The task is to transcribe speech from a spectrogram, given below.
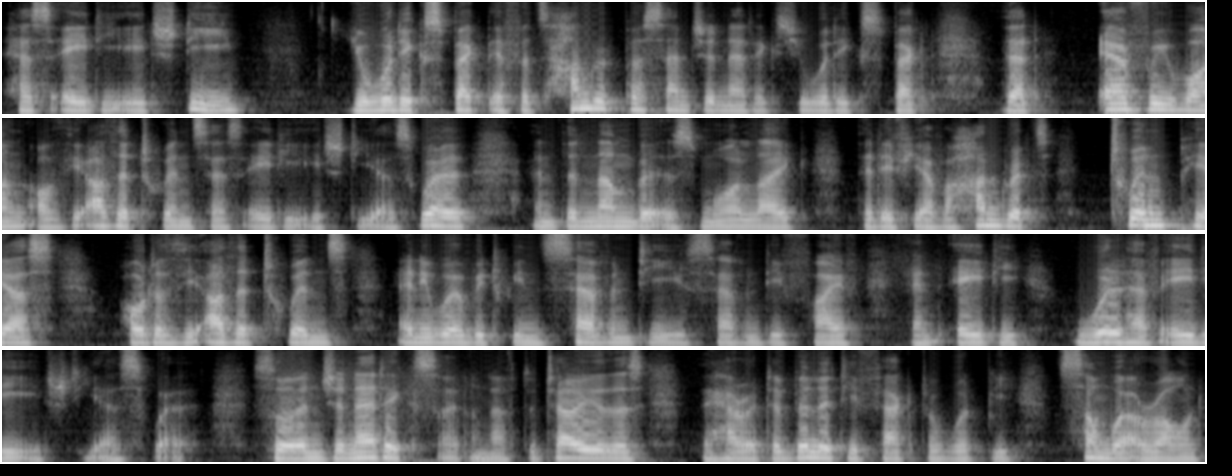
has ADHD, you would expect, if it's 100% genetics, you would expect that every one of the other twins has ADHD as well. And the number is more like that if you have 100 twin pairs, out of the other twins, anywhere between 70, 75, and 80 will have ADHD as well. So in genetics, I don't have to tell you this, the heritability factor would be somewhere around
